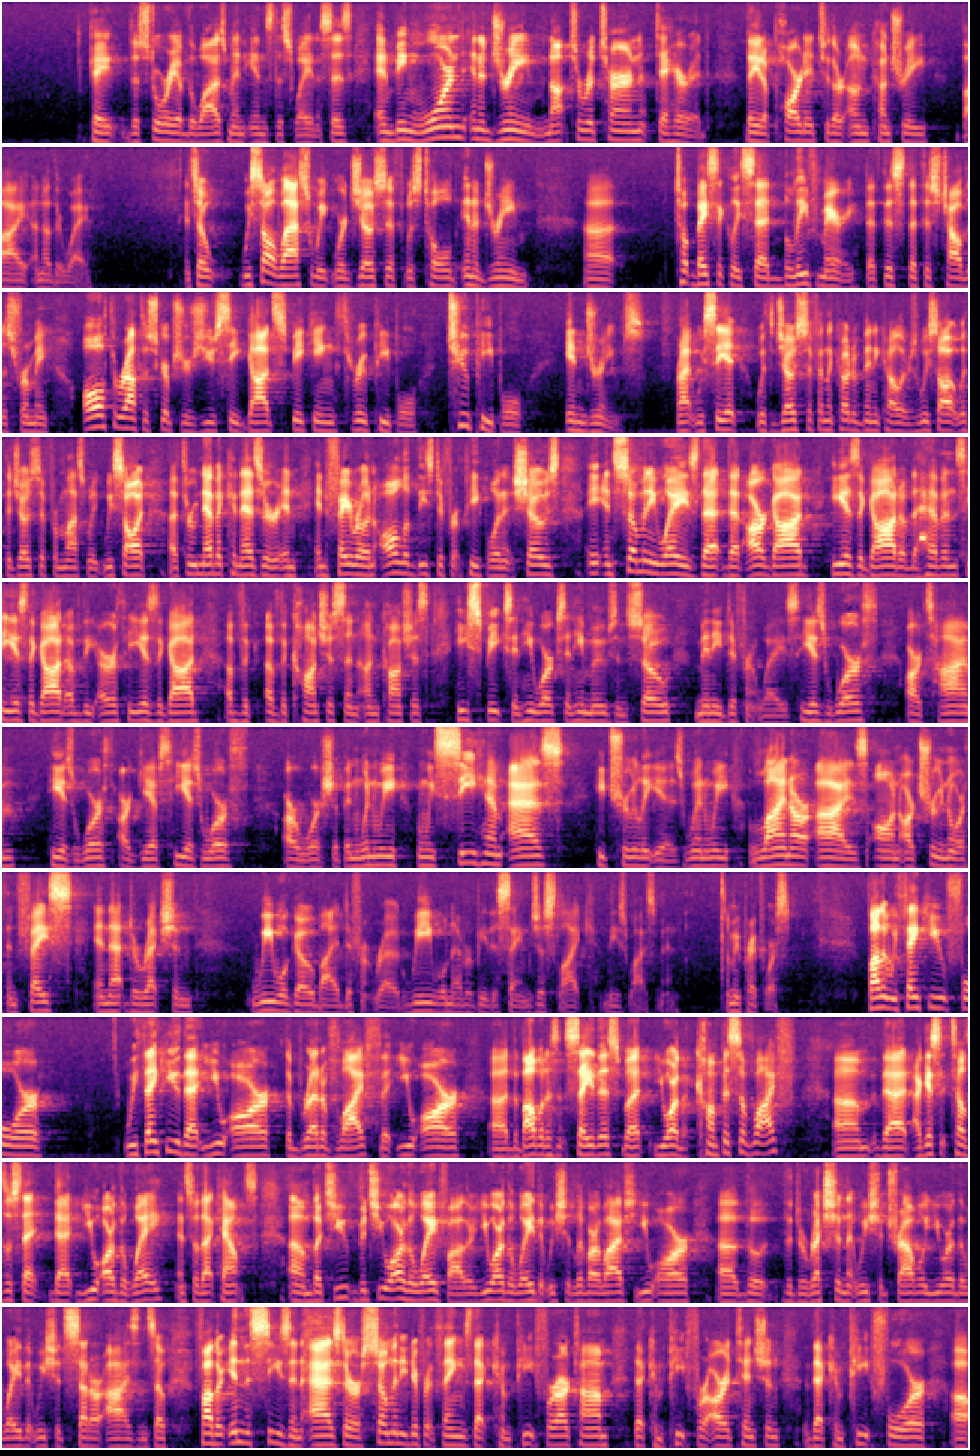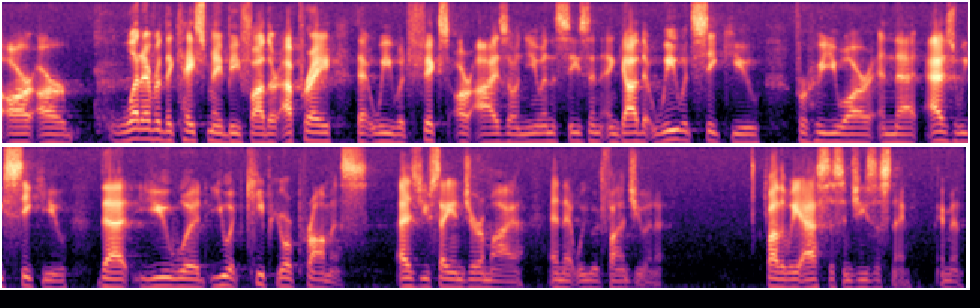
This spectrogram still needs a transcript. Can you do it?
okay, the story of the wise men ends this way. And it says, And being warned in a dream not to return to Herod, they departed to their own country by another way. And so we saw last week where Joseph was told in a dream, uh, to basically said, Believe Mary that this, that this child is from me. All throughout the scriptures, you see God speaking through people, to people in dreams right? We see it with Joseph and the coat of many colors. We saw it with the Joseph from last week. We saw it uh, through Nebuchadnezzar and, and Pharaoh and all of these different people. And it shows in, so many ways that, that our God, He is the God of the heavens, He is the God of the earth, He is the God of the, of the conscious and unconscious. He speaks and He works and He moves in so many different ways. He is worth our time, He is worth our gifts, He is worth our worship. And when we, when we see Him as he truly is. When we line our eyes on our true north and face in that direction, we will go by a different road. We will never be the same, just like these wise men. Let me pray for us. Father, we thank you for, we thank you that you are the bread of life, that you are, uh, the Bible doesn't say this, but you are the compass of life. Um, that I guess it tells us that, that you are the way, and so that counts. Um, but, you, but you are the way, Father. You are the way that we should live our lives. You are uh, the, the direction that we should travel. You are the way that we should set our eyes. And so, Father, in this season, as there are so many different things that compete for our time, that compete for our attention, that compete for uh, our, our whatever the case may be, Father, I pray that we would fix our eyes on you in the season, and God, that we would seek you for who you are and that as we seek you that you would you would keep your promise as you say in Jeremiah and that we would find you in it. Father, we ask this in Jesus name. Amen.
